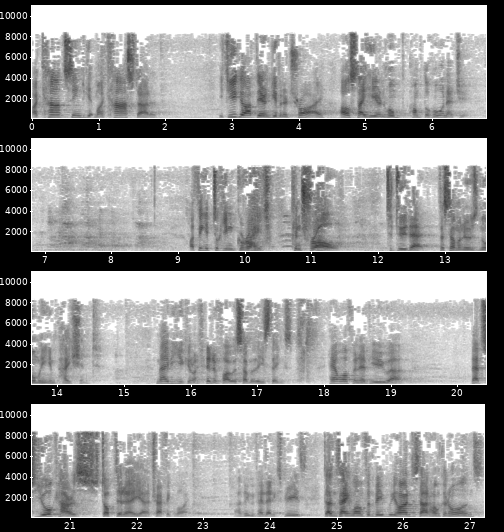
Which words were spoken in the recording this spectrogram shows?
I can't seem to get my car started. If you go up there and give it a try, I'll stay here and honk, honk the horn at you. I think it took him great control to do that for someone who is normally impatient. Maybe you can identify with some of these things. How often have you, uh, perhaps your car has stopped at a uh, traffic light? I think we've had that experience. Doesn't take long for the people behind to start honking horns.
